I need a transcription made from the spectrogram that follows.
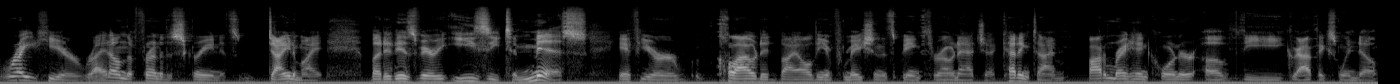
right here, right on the front of the screen. It's dynamite, but it is very easy to miss if you're clouded by all the information that's being thrown at you. Cutting time, bottom right hand corner of the graphics window.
